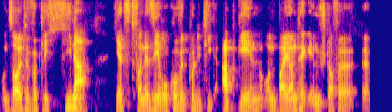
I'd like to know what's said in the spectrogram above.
Und sollte wirklich China jetzt von der Zero-Covid-Politik abgehen und BioNTech-Impfstoffe äh,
